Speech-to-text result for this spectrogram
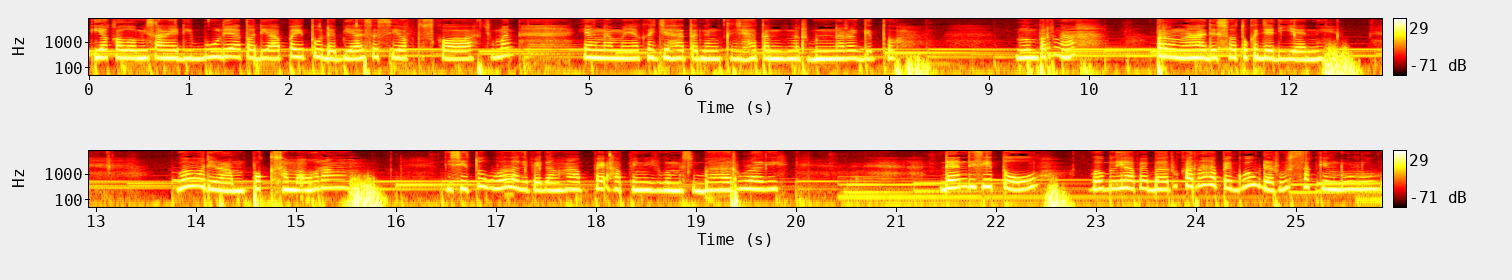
ya kalau misalnya dibully atau di apa itu udah biasa sih waktu sekolah. Cuman yang namanya kejahatan yang kejahatan bener-bener gitu. Belum pernah pernah ada suatu kejadian nih. Gue mau dirampok sama orang di situ gue lagi pegang HP HP-nya juga masih baru lagi. Dan di situ gue beli HP baru karena HP gue udah rusak yang dulu.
